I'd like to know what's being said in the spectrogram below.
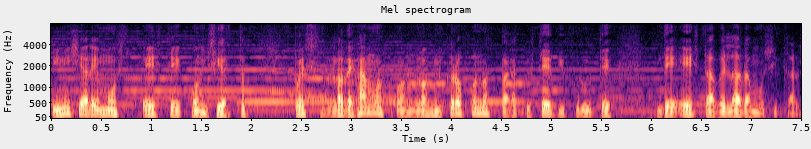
iniciaremos este concierto. Pues lo dejamos con los micrófonos para que usted disfrute de esta velada musical.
